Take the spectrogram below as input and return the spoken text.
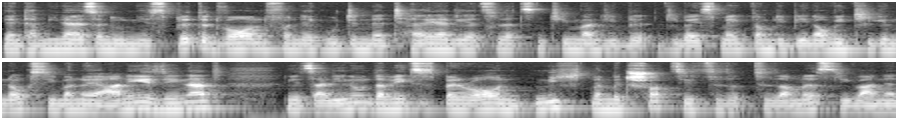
Denn Tamina ist ja nun gesplittet worden von der guten Natalia, die ja zuletzt im Team war, die, die bei SmackDown, die genau wie Tegan Nox, die man ja nie gesehen hat die jetzt alleine unterwegs ist bei Raw und nicht mehr mit Shotzi zusammen ist. Die waren ja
